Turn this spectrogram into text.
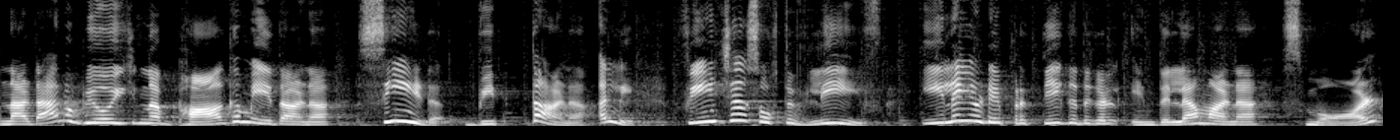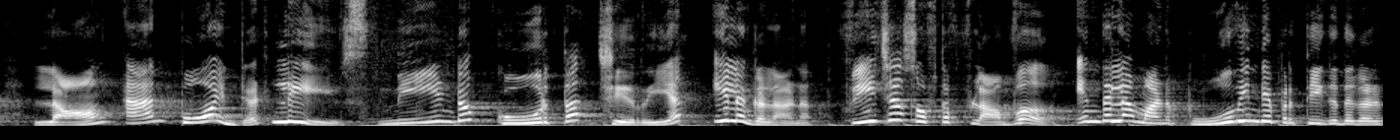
നടാൻ ഉപയോഗിക്കുന്ന ഭാഗം ഏതാണ്? സീഡ് വിത്താണ് അല്ലേ? Features of the leaf. ഇലയുടെ പ്രത്യേകതകൾ എന്തെല്ലാമാണ്? Small long and pointed leaves. നീണ്ടു കൂർത്ത ചെറിയ ഇലകളാണ്. ഫീച്ചേഴ്സ് ഓഫ് ദ ഫ്ലവർ എന്തെല്ലാമാണ്? പൂവിന്റെ പ്രത്യേകതകൾ.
